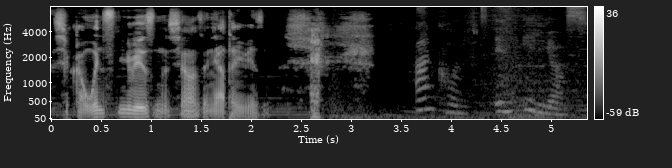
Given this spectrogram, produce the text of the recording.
ist ja kein Winston gewesen, ist ja Senjata gewesen. Ankunft in Ilios.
